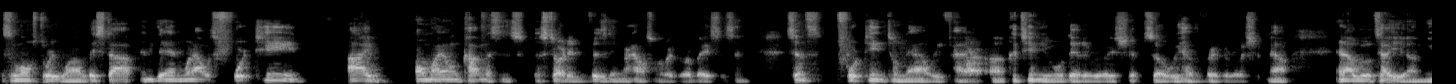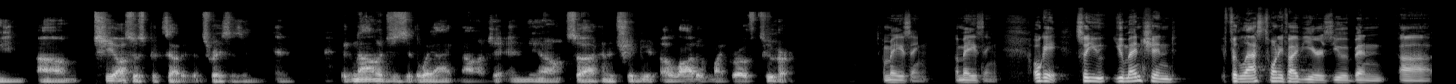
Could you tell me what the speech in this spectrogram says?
it's a long story why, but they stopped. And then when I was 14, I on my own cognizance started visiting her house on a regular basis. And since 14 till now, we've had a continual daily relationship. So we have a very good relationship now. And I will tell you, I mean, um, she also speaks out against racism and acknowledges it the way I acknowledge it. And, you know, so I can attribute a lot of my growth to her. Amazing. Amazing. Okay. So you, you mentioned for the last 25 years, you have been uh,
